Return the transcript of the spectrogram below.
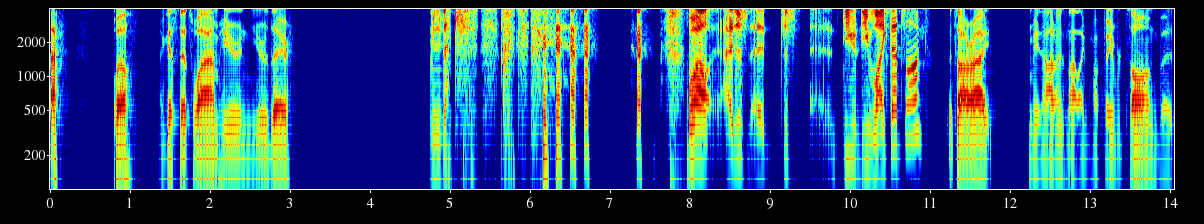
well, I guess that's why I'm here and you're there. That's well, I just uh, just uh, do you do you like that song? It's all right. I mean, I don't. It's not like my favorite song, but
